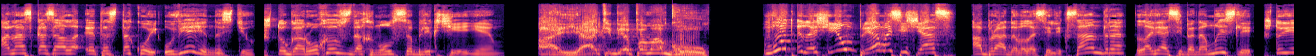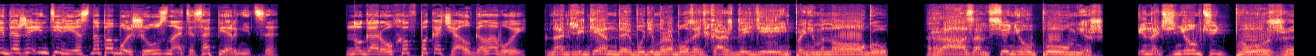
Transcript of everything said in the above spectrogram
Она сказала это с такой уверенностью, что Горохов вздохнул с облегчением. «А я тебе помогу!» «Вот и начнем прямо сейчас!» Обрадовалась Александра, ловя себя на мысли, что ей даже интересно побольше узнать о сопернице. Но Горохов покачал головой. «Над легендой будем работать каждый день понемногу. Разом все не упомнишь. И начнем чуть позже.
